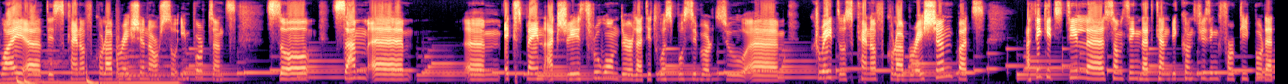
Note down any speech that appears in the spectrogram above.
why uh, this kind of collaboration are so important. So some um, um, actually through Wonder that it was possible to um, create those kind of collaboration, but I think it's still uh, something that can be confusing for people that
